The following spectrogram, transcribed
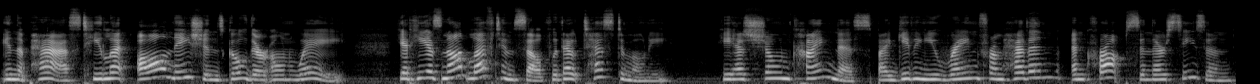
In the past, he let all nations go their own way, yet he has not left himself without testimony. He has shown kindness by giving you rain from heaven and crops in their season.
